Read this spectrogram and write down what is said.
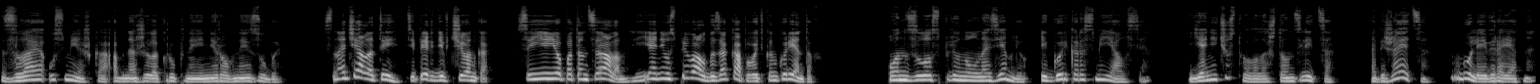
Злая усмешка обнажила крупные неровные зубы. «Сначала ты, теперь девчонка. С ее потенциалом я не успевал бы закапывать конкурентов». Он зло сплюнул на землю и горько рассмеялся. Я не чувствовала, что он злится. Обижается? Более вероятно.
